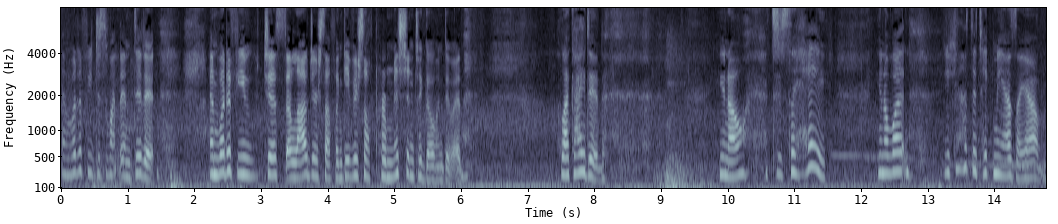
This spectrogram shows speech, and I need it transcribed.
And what if you just went and did it? And what if you just allowed yourself and gave yourself permission to go and do it? Like I did. You know, to just say, hey, you know what? You're gonna have to take me as I am.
